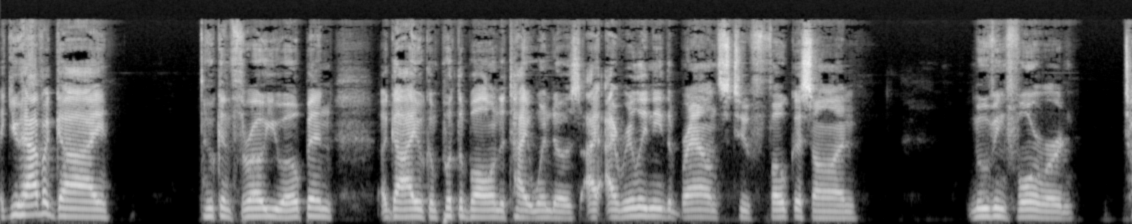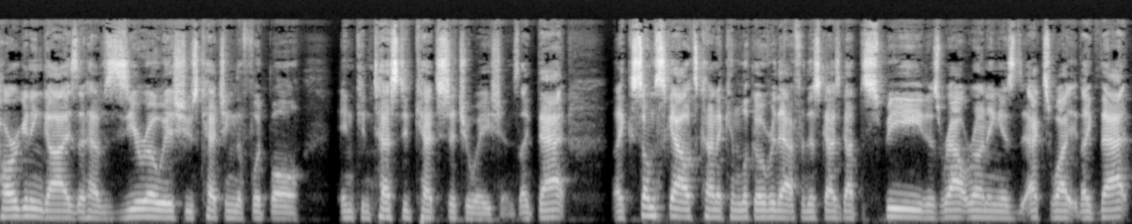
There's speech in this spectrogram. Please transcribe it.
Like you have a guy who can throw you open a guy who can put the ball into tight windows. I, I really need the Browns to focus on moving forward, targeting guys that have zero issues catching the football in contested catch situations. Like that, like some scouts kind of can look over that for this guy's got the speed, his route running is X, Y, like that.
